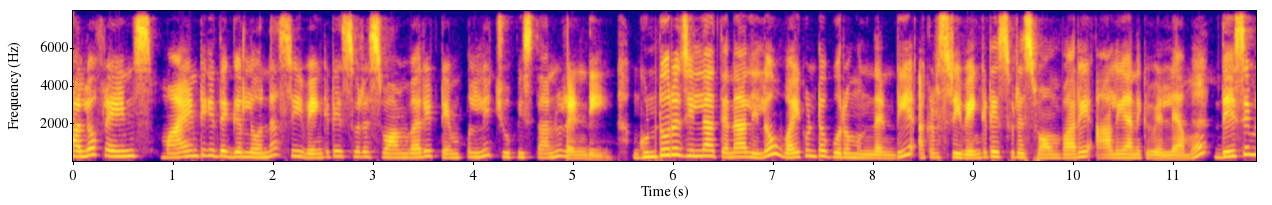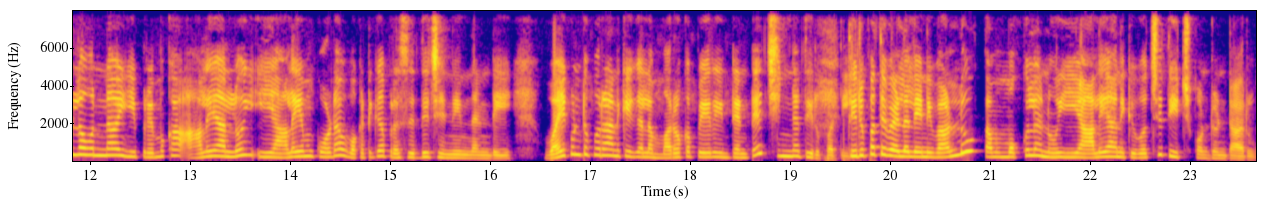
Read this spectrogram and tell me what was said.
హలో ఫ్రెండ్స్ మా ఇంటికి దగ్గరలో ఉన్న శ్రీ వెంకటేశ్వర స్వామివారి టెంపుల్ని చూపిస్తాను రండి. గుంటూరు జిల్లా తెనాలిలో వైకుంఠపురం ఉందండి. అక్కడ శ్రీ వెంకటేశ్వర స్వామివారి ఆలయానికి వెళ్ళాము. దేశంలో ఉన్న ఈ ప్రముఖ ఆలయాల్లో ఈ ఆలయం కూడా ఒకటిగా ప్రసిద్ధి చెందిందండి. వైకుంఠపురానికి గల మరొక పేరు ఏంటంటే చిన్న తిరుపతి. తిరుపతి వెళ్ళలేని వాళ్ళు తమ మొక్కులను ఈ ఆలయానికి వచ్చి తీర్చుకుంటుంటారు.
